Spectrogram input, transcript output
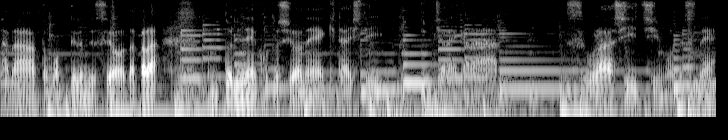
たなと思ってるんですよ。だから本当にね今年はね期待していいんじゃないかな。素晴らしいチームをですね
